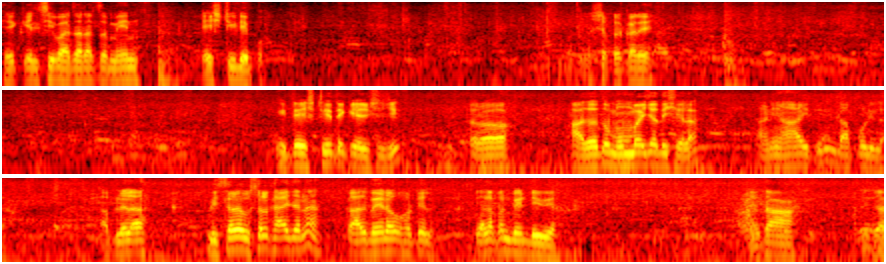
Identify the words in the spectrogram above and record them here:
हे केलशी बाजाराचं मेन एस टी डेपो अशा प्रकारे इथे एस टी येते केलशीची तर हा जातो मुंबईच्या दिशेला आणि हा इथून दापोलीला. आपल्याला मिसळ उसळ खायचं ना? कालभैरव हॉटेल त्याला पण भेट देऊया. आता इथं.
